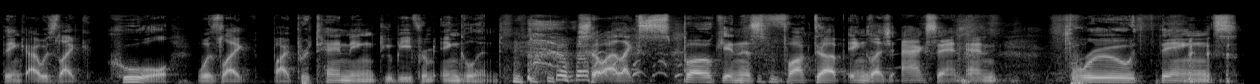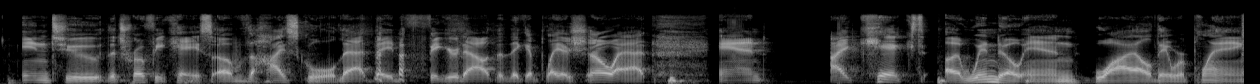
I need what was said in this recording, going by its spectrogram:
think I was like cool was like by pretending to be from England. so I like spoke in this fucked up English accent and threw things into the trophy case of the high school that they'd figured out that they could play a show at. And I kicked a window in while they were playing,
